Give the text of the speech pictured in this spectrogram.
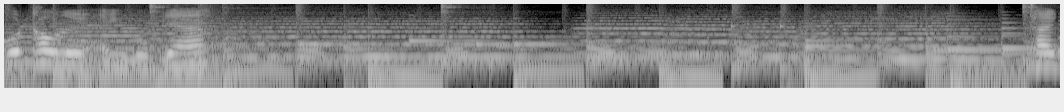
အိုးထုတ်လေးအိမ်ကိုပြန်ထိုက်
